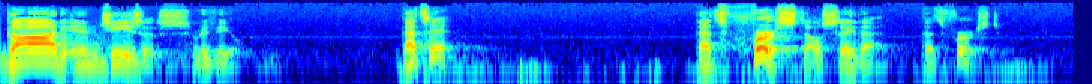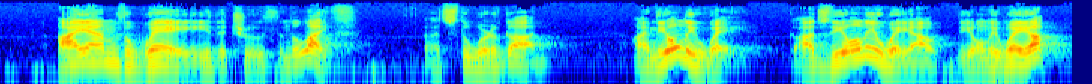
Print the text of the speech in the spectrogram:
God in Jesus revealed. That's it. That's first, I'll say that. That's first. I am the way, the truth, and the life. That's the Word of God. I'm the only way. God's the only way out, the only way up.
